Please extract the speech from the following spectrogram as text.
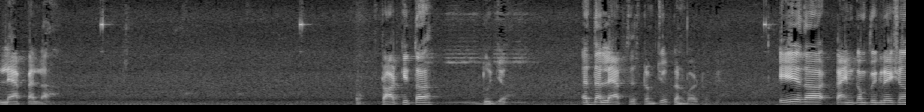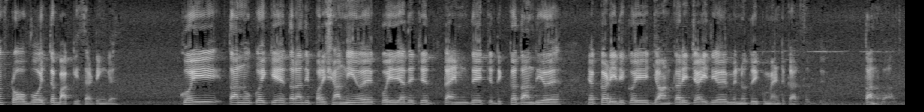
ਲੈਪ ਪਹਿਲਾ। ਸਟਾਰਟ ਕੀਤਾ, ਦੂਜਾ। ਇਦਾਂ ਲੈਪ ਸਿਸਟਮ 'ਚ ਕਨਵਰਟ ਹੋ ਗਿਆ। ਇਹ ਇਹਦਾ ਟਾਈਮ ਕੰਫੀਗਰੇਸ਼ਨ ਸਟਾਪ ਵਾਚ ਤੇ ਬਾਕੀ ਸੈਟਿੰਗ ਹੈ। ਕੋਈ ਤੁਹਾਨੂੰ ਕੋਈ ਕਿਸੇ ਤਰ੍ਹਾਂ ਦੀ ਪਰੇਸ਼ਾਨੀ ਹੋਏ, ਕੋਈ ਇਹਦੇ 'ਚ ਟਾਈਮ ਦੇ 'ਚ ਦਿੱਕਤ ਆਂਦੀ ਹੋਏ ਜਾਂ ਘੜੀ ਦੀ ਕੋਈ ਜਾਣਕਾਰੀ ਚਾਹੀਦੀ ਹੋਏ, ਮੈਨੂੰ ਤੁਸੀਂ ਕਮੈਂਟ ਕਰ ਸਕਦੇ ਹੋ। ਧੰਨਵਾਦ।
